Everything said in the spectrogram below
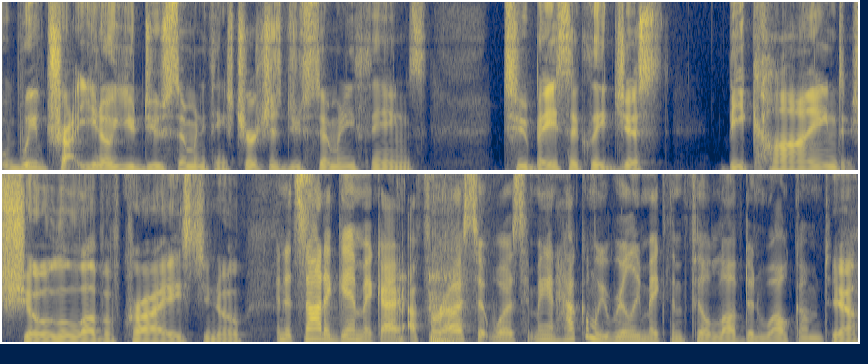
we've tried. You know, you do so many things. Churches do so many things to basically just be kind, show the love of Christ. You know, And it's not a gimmick. I, for us, it was, man, how can we really make them feel loved and welcomed? yeah,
